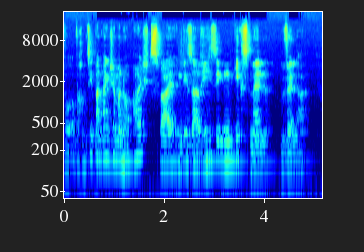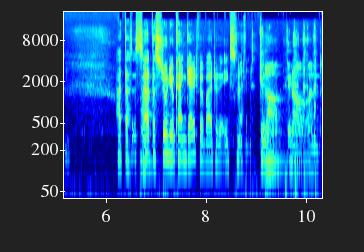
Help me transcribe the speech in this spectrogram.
wo, warum sieht man eigentlich immer nur euch zwei in dieser riesigen X-Men-Villa? Hat das, ist, Ah. hat das Studio kein Geld für weitere X-Men? Genau, genau. Und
